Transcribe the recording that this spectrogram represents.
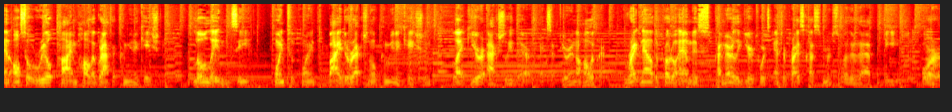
and also real time holographic communication, low latency, point to point, bi directional communication like you're actually there, except you're in a hologram. Right now, the Proto M is primarily geared towards enterprise customers, whether that be for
